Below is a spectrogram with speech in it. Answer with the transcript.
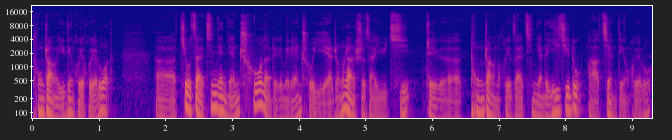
通胀一定会回落的。呃，就在今年年初呢，这个美联储也仍然是在预期这个通胀呢会在今年的一季度啊见顶回落，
